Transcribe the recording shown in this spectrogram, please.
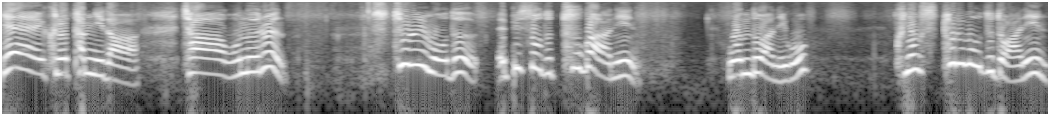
예, 그렇답니다. 자, 오늘은 스토리 모드 에피소드 2가 아닌, 1도 아니고, 그냥 스토리 모드도 아닌,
